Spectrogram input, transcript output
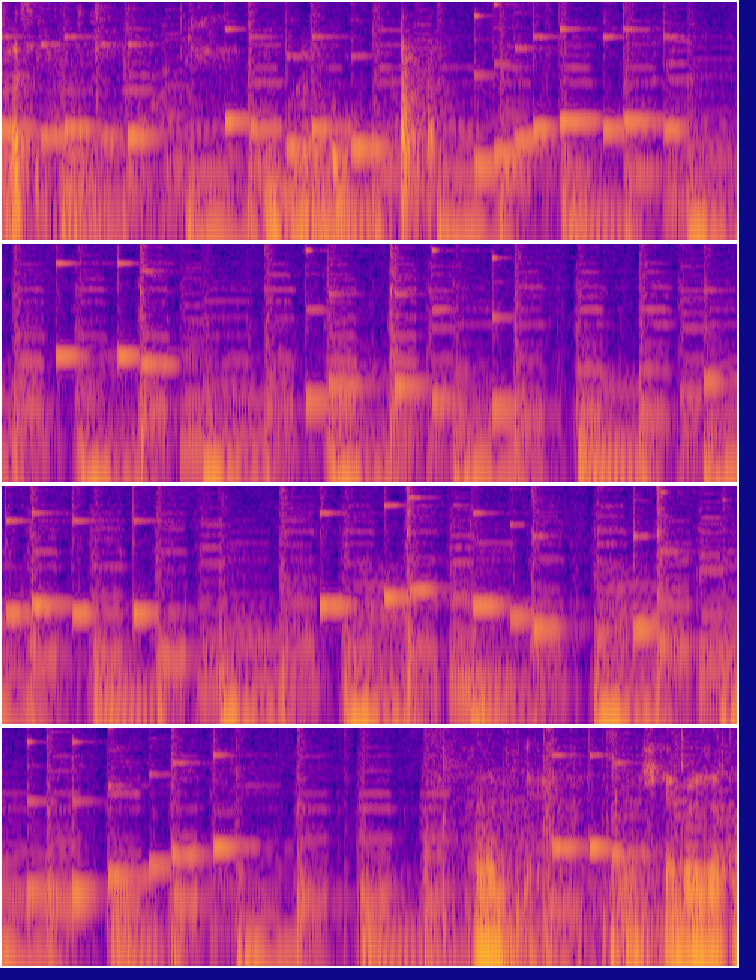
Agora sim. Maravilha. Acho que agora já tá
